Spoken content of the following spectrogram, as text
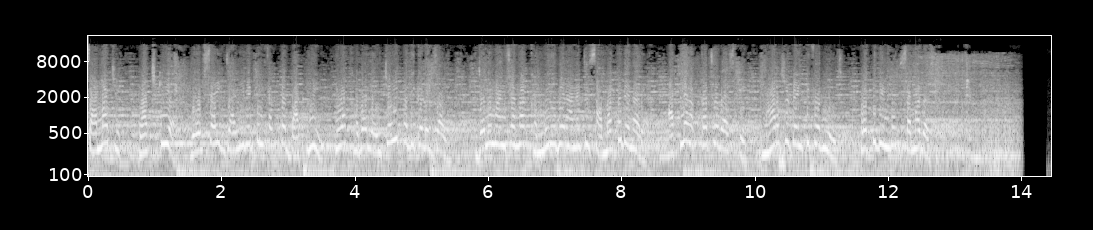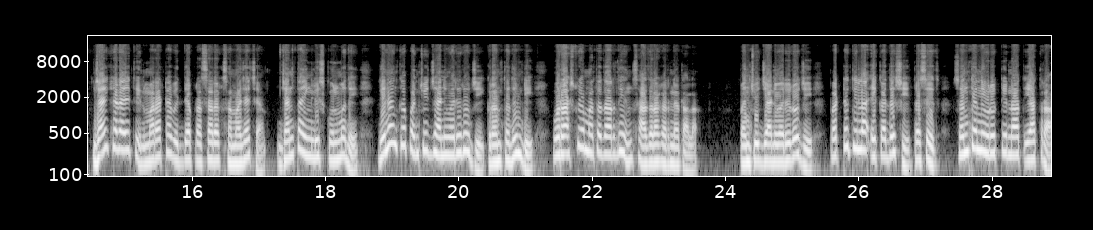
सामाजिक राजकीय व्यावसायिक जाणीवेतून फक्त बातमी किंवा खबर यांच्याही पलीकडे जाऊन जनमानसांना खंबीर उभे राहण्याचे सामर्थ्य देणारे आपल्या हक्काचं व्यासपीठ महाराष्ट्र ट्वेंटी फोर न्यूज प्रतिबिंब समाजाचे. जायखेडा येथील मराठा विद्याप्रसारक समाजाच्या जनता इंग्लिश स्कूलमध्ये दिनांक पंचवीस जानेवारी रोजी ग्रंथदिंडी व राष्ट्रीय मतदार दिन साजरा करण्यात आला. पंचवीस जानेवारी रोजी पट्टतिला एकादशी तसेच संत निवृत्तीनाथ यात्रा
